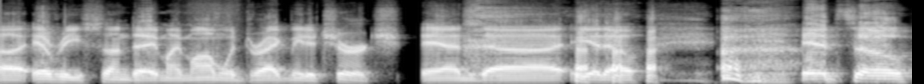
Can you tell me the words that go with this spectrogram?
uh, every Sunday, my mom would drag me to church, and uh, you know, and so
